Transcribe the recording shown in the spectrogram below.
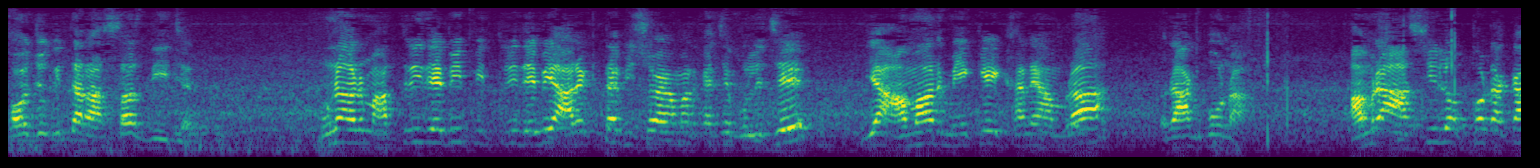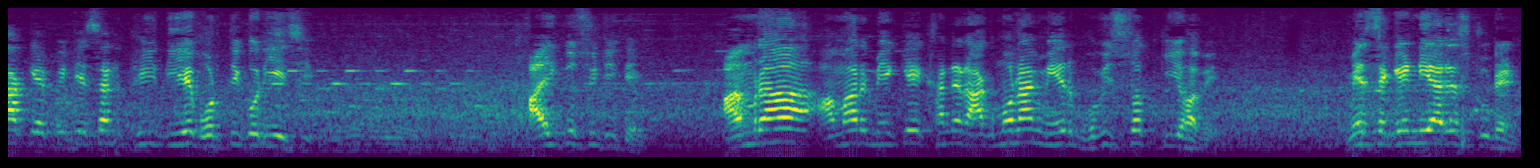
সহযোগিতার আশ্বাস দিয়েছেন। উনার মাতৃদেবী, পিতৃদেবী আরেকটা বিষয় আমার কাছে বলেছে যে আমার মেয়েকে এখানে আমরা রাখব না। আমরা আশি লক্ষ টাকা ক্যাপিটেশন ফি দিয়ে ভর্তি করিয়েছি আইকিউ সিটিতে। আমরা আমার মেয়েকে এখানে রাখব না, মেয়ের ভবিষ্যৎ কি হবে? মেয়ে সেকেন্ড ইয়ারের স্টুডেন্ট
